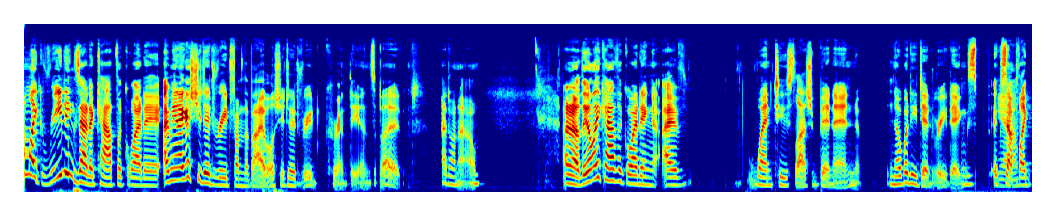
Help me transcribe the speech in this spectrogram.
I'm like readings at a Catholic wedding. I mean, I guess she did read from the Bible. She did read Corinthians, but I don't know. I don't know. The only Catholic wedding I've went to slash been in, nobody did readings except Yeah. like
